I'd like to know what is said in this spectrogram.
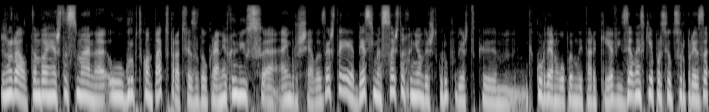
General, também esta semana o Grupo de Contacto para a Defesa da Ucrânia reuniu-se eh, em Bruxelas. Esta é a 16 reunião deste grupo, desde que, hum, que coordena o apoio militar a Kiev, e Zelensky apareceu de surpresa.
